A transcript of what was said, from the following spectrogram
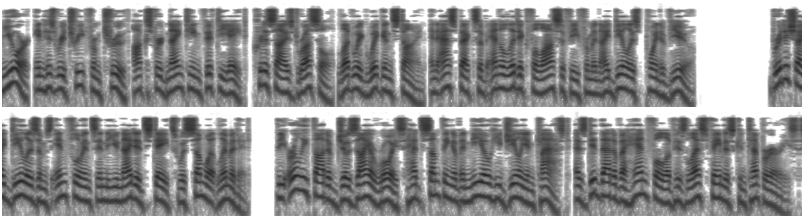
Mure, in his Retreat from Truth Oxford 1958, criticized Russell, Ludwig Wittgenstein, and aspects of analytic philosophy from an idealist point of view. British idealism's influence in the United States was somewhat limited. The early thought of Josiah Royce had something of a neo-Hegelian cast, as did that of a handful of his less famous contemporaries.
